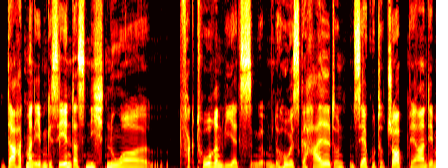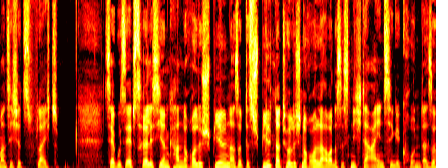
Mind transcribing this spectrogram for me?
Da hat man eben gesehen, dass nicht nur Faktoren wie jetzt ein hohes Gehalt und ein sehr guter Job, ja, in dem man sich jetzt vielleicht sehr gut selbst realisieren kann, eine Rolle spielen. Also das spielt natürlich eine Rolle, aber das ist nicht der einzige Grund. Also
